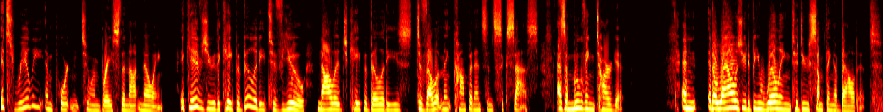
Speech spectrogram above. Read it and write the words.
It's really important to embrace the not knowing. It gives you the capability to view knowledge, capabilities, development, competence, and success as a moving target. And it allows you to be willing to do something about it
